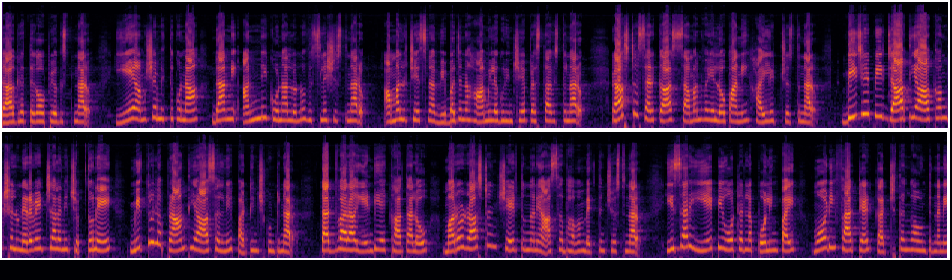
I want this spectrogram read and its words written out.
జాగ్రత్తగా ఉపయోగిస్తున్నారు. ఏ అంశం ఎత్తుకున్నా దాన్ని అన్ని కోణాల్లోనూ విశ్లేషిస్తున్నారు. అమలు చేసిన విభజన హామీల గురించే ప్రస్తావిస్తున్నారు. రాష్ట్ర సర్కార్ సమన్వయ లోపాన్ని హైలైట్ చేస్తున్నారు. బీజేపీ జాతీయ ఆకాంక్షలు నెరవేర్చాలని చెప్తూనే మిత్రుల ప్రాంతీయ ఆశల్ని పట్టించుకుంటున్నారు. తద్వారా ఎన్డీఏ ఖాతాలో మరో రాష్ట్రం చేరుతుందని ఆశాభావం వ్యక్తం చేస్తున్నారు. ఈసారి ఏపీ ఓటర్ల పోలింగ్పై మోడీ ఫ్యాక్టర్ ఖచ్చితంగా ఉంటుందనే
